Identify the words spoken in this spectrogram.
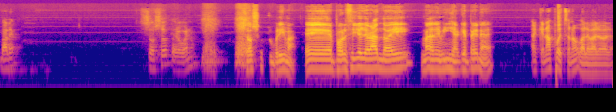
Vale. Soso, pero bueno. Soso, tu prima. Eh, pobrecillo llorando ahí. Madre mía, qué pena, ¿eh? Al que no has puesto, ¿no? Vale, vale, vale.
